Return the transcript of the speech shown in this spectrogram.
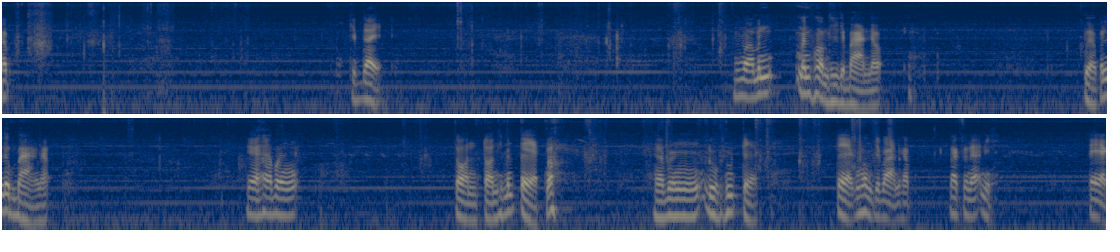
ครับเก็บได้ผมว่ามันมันพร้อมที่จะบานแล้ว เปลือกมันเริ่มบางแล้ว เนี่ยฮะเบิงตอนตอนที่มันแตกเนาะหาเบิงดูที่มันแตก แตกมันผมจะบานครับ ลักษณะนี่แตก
